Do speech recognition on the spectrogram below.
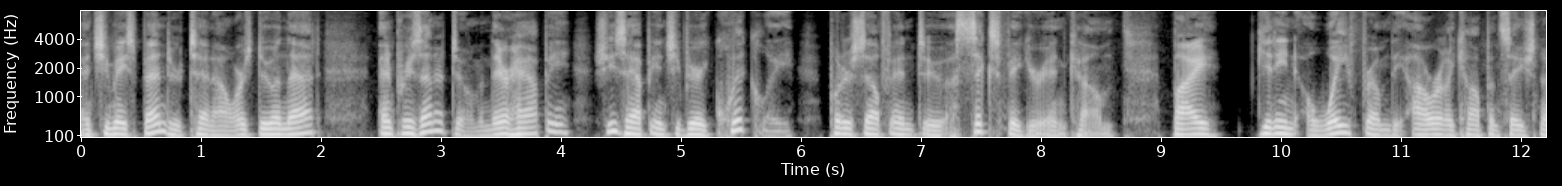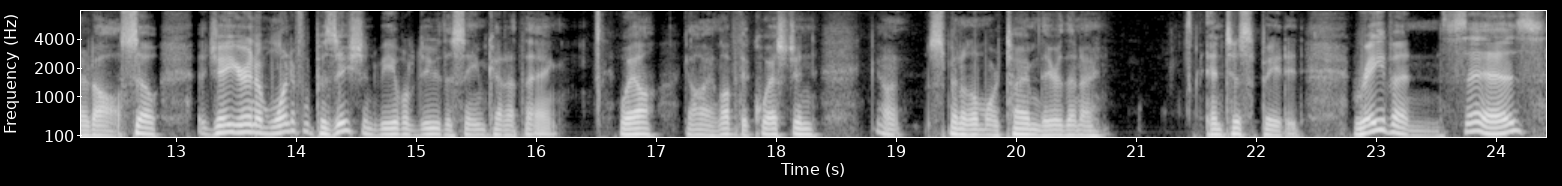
And she may spend her 10 hours doing that and present it to them. And they're happy. She's happy. And she very quickly put herself into a six figure income by getting away from the hourly compensation at all. So, Jay, you're in a wonderful position to be able to do the same kind of thing. Well, God, I love the question. I'll spend a little more time there than I anticipated. Raven says,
